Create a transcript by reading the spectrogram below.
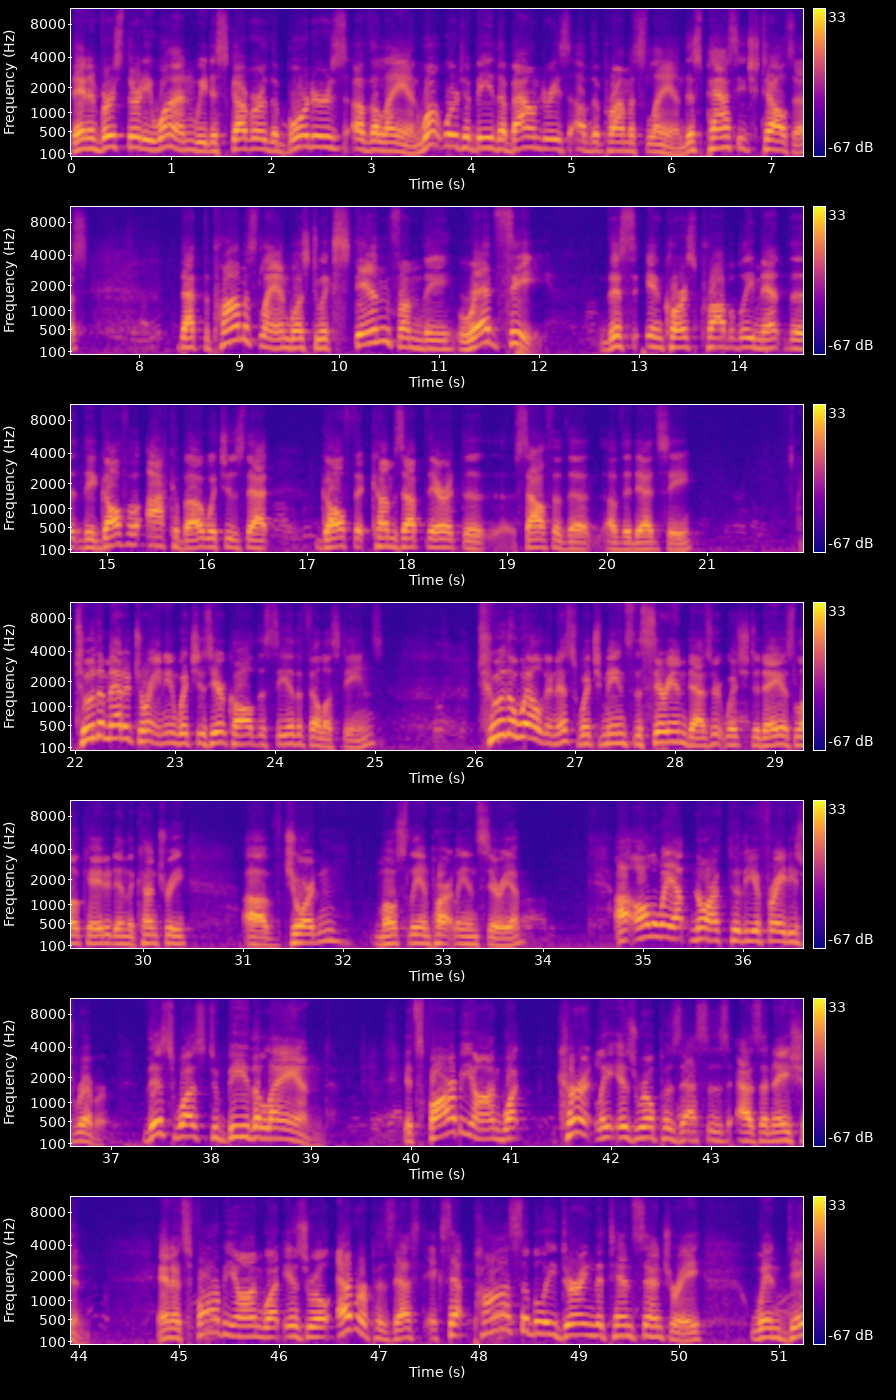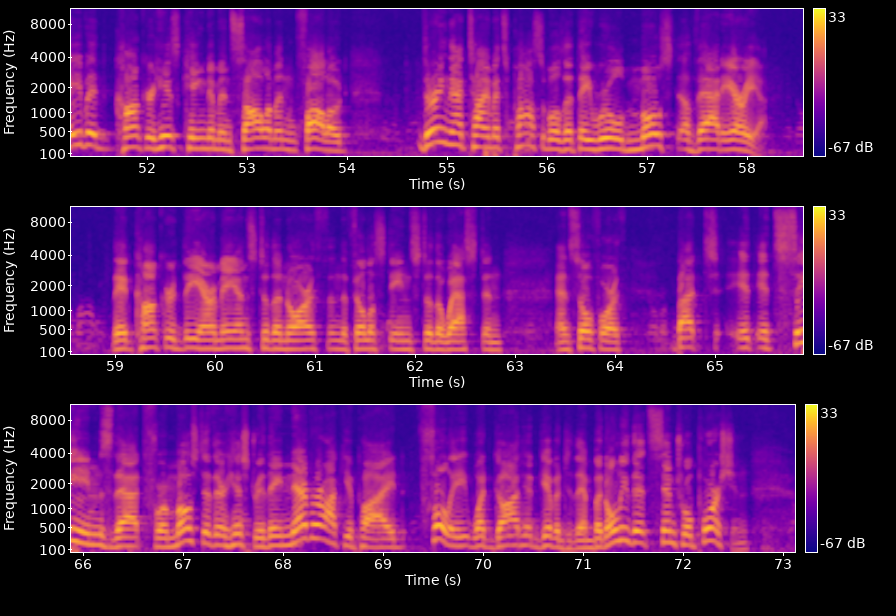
Then in verse 31, we discover the borders of the land. What were to be the boundaries of the promised land? This passage tells us that the promised land was to extend from the Red Sea. This, of course, probably meant the, the Gulf of Aqaba, which is that gulf that comes up there at the south of the, of the Dead Sea, to the Mediterranean, which is here called the Sea of the Philistines, to the wilderness, which means the Syrian desert, which today is located in the country of Jordan, mostly and partly in Syria uh, all the way up north to the Euphrates River. This was to be the land. It's far beyond what currently Israel possesses as a nation. And it's far beyond what Israel ever possessed, except possibly during the 10th century when David conquered his kingdom and Solomon followed. During that time, it's possible that they ruled most of that area. They had conquered the Arameans to the north and the Philistines to the west and, and so forth. But it, it seems that for most of their history, they never occupied fully what God had given to them, but only that central portion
